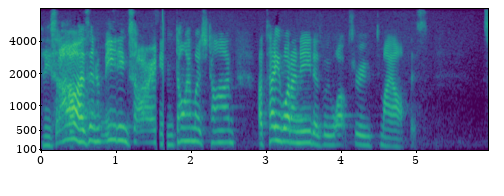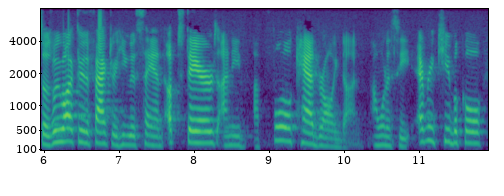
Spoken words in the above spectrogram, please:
And he said, Oh, I was in a meeting, sorry, and don't have much time. I'll tell you what I need as we walk through to my office. So as we walked through the factory, he was saying, Upstairs, I need a full CAD drawing done. I want to see every cubicle,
